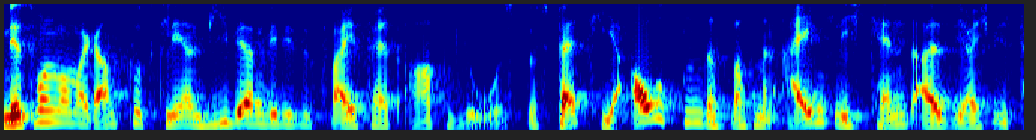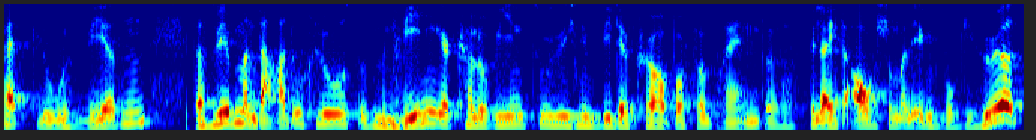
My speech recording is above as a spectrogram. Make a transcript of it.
Und jetzt wollen wir mal ganz kurz klären, wie werden wir diese zwei Fettarten los? Das Fett hier außen, das was man eigentlich kennt als, ja, ich will fettlos werden, das wird man dadurch los, dass man weniger Kalorien zu sich nimmt, wie der Körper verbrennt. Das hast du vielleicht auch schon mal irgendwo gehört.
